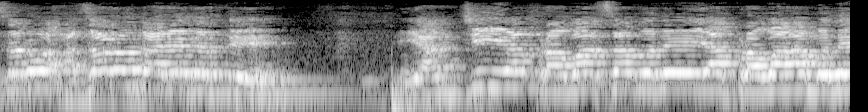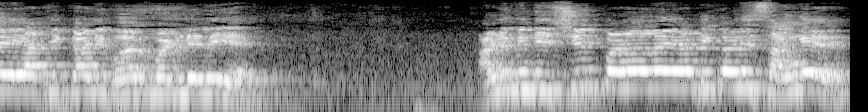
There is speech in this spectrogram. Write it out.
सर्व हजारो कार्यकर्ते यांची या प्रवासामध्ये या प्रवाहामध्ये या ठिकाणी भर पडलेली आहे. आणि मी निश्चितपणाने या ठिकाणी सांगेन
